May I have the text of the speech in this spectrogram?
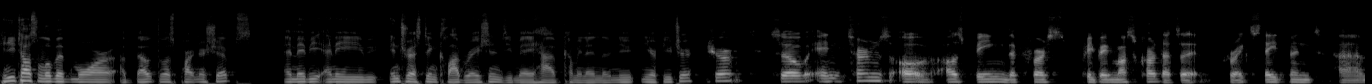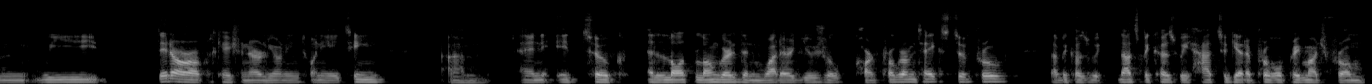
Can you tell us a little bit more about those partnerships and maybe any interesting collaborations you may have coming in the new, near future? Sure. So, in terms of us being the first prepaid MasterCard, that's a correct statement. Um, we did our application early on in 2018. Um, and it took a lot longer than what our usual card program takes to approve. That because we that's because we had to get approval pretty much from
